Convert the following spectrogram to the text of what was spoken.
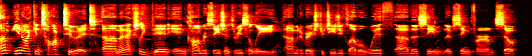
Um, you know, I can talk to it. Um, I've actually been in conversations recently um, at a very strategic level with uh, those same those same firms. So,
